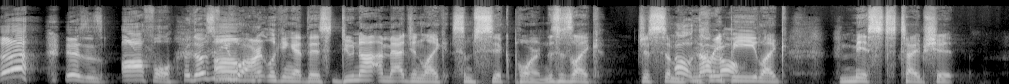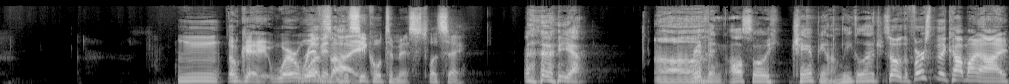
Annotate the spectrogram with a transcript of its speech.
this is awful. For those of you who Um, aren't looking at this, do not imagine like some sick porn. This is like just some Oh, not at all. creepy like Myst type shit. Okay, where Riven, was I? the sequel to Myst, let's say. yeah. Riven, also a champion on League of Legends. So the first thing that caught my eye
